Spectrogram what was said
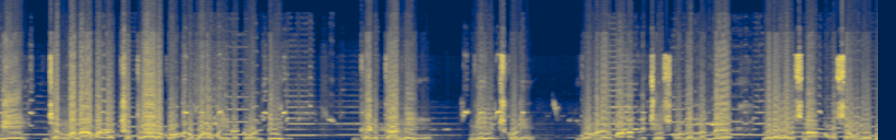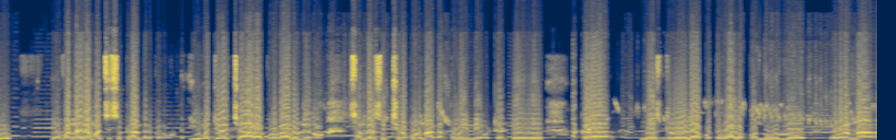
మీ జన్మ నామ నక్షత్రాలకు అనుగుణమైనటువంటి గణితాన్ని వేయించుకొని గృహ నిర్మాణాన్ని చేసుకోండి. నన్నే పిలవలసిన అవసరం లేదు. ఎవరినైనా మంచి సిద్ధాంతిని పిలవచ్చు ఈ మధ్యన చాలా గృహాలు నేను సందర్శించినప్పుడు నాకు అర్థమైంది ఏమిటంటే అక్కడ మేస్త్రో లేకపోతే వాళ్ళ బంధువుల్లో ఎవరన్నా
